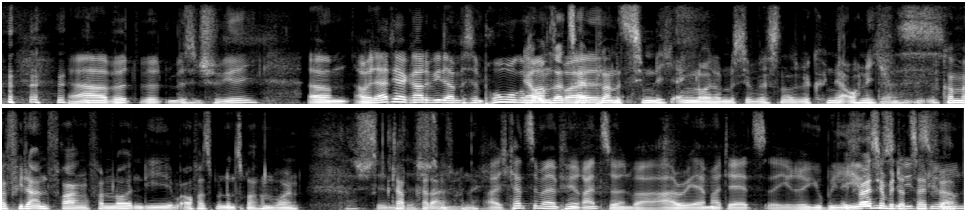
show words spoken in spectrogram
ja, wird, wird ein bisschen schwierig. Ähm, aber der hat ja gerade wieder ein bisschen Promo gemacht. Ja, unser Zeitplan ist ziemlich eng, Leute, müsst ihr wissen. Also wir können ja auch nicht, es kommen ja viele Anfragen von Leuten, die auch was mit uns machen wollen. Das stimmt, klappt das gerade stimmt. einfach nicht. Aber ich kann es dir mal empfehlen, reinzuhören, weil REM hat ja jetzt äh, ihre Ich weiß nicht, ob da Zeit Jubiläumsedition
